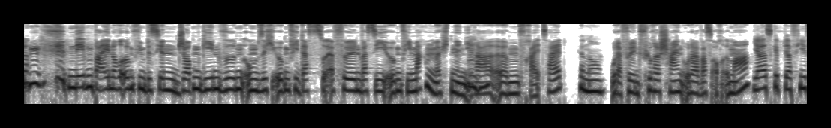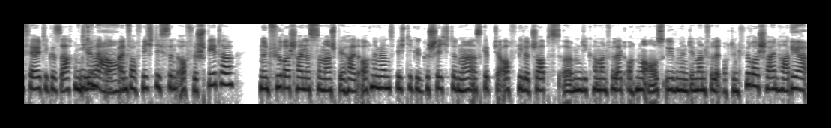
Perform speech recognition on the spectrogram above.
nebenbei noch irgendwie ein bisschen jobben gehen würden, um sich irgendwie das zu erfüllen, was sie irgendwie machen möchten in ihrer mhm. ähm, Freizeit. Genau. Oder für den Führerschein oder was auch immer. Ja, es gibt ja vielfältige Sachen, die halt genau. halt auch einfach wichtig sind, auch für später. Ein Führerschein ist zum Beispiel halt auch eine ganz wichtige Geschichte. Ne? Es gibt ja auch viele Jobs, ähm, die kann man vielleicht auch nur ausüben, indem man vielleicht auch den Führerschein hat. Ja.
